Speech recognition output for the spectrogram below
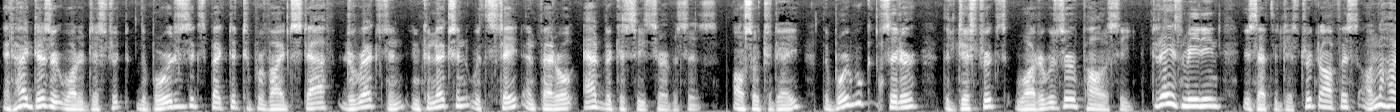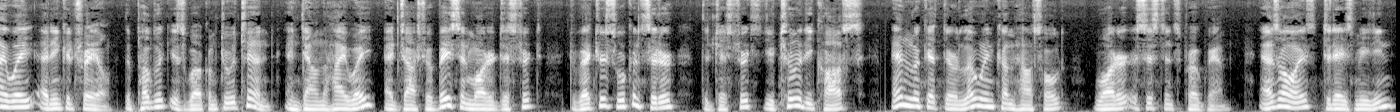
At High Desert Water District, the board is expected to provide staff direction in connection with state and federal advocacy services. Also today, the board will consider the district's water reserve policy. Today's meeting is at the district office on the highway at Inca Trail. The public is welcome to attend. And down the highway at Joshua Basin Water District, directors will consider the district's utility costs and look at their low-income household water assistance program. As always, today's meeting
